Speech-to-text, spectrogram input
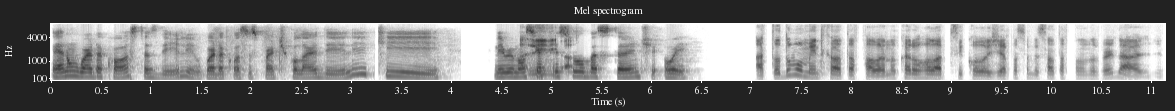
era um guarda-costas dele, o guarda-costas particular dele, que meu irmão se Aline, afeiçoou bastante. Oi. A todo momento que ela tá falando, eu quero rolar psicologia pra saber se ela tá falando a verdade.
